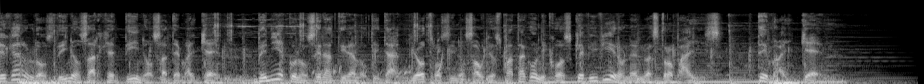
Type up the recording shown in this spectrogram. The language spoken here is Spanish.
Llegaron los dinos argentinos a Temayquén. Venía a conocer al tiranotitán y otros dinosaurios patagónicos que vivieron en nuestro país. Temaiken.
